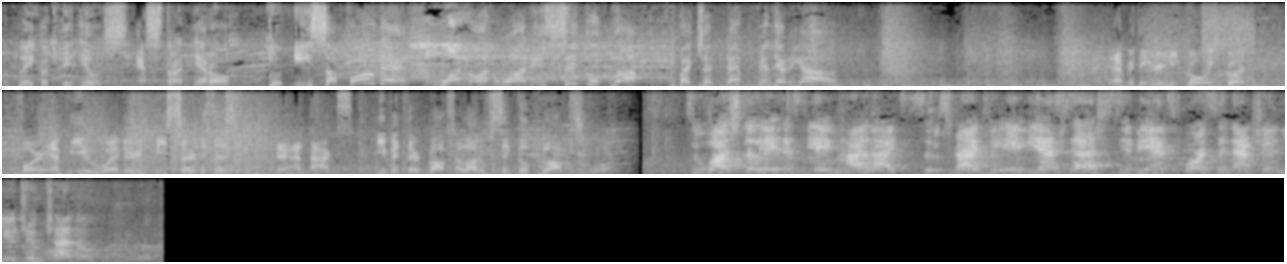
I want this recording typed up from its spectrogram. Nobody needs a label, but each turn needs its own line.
The play continues. Estrañero to Isa Molde. One-on-one is single block by Jeanette Villareal.
And everything really going good for FEU, whether it be services, their attacks, even their blocks. A lot of single blocks.
To watch the latest game highlights, subscribe to ABS-CBN Sports and Action YouTube channel.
